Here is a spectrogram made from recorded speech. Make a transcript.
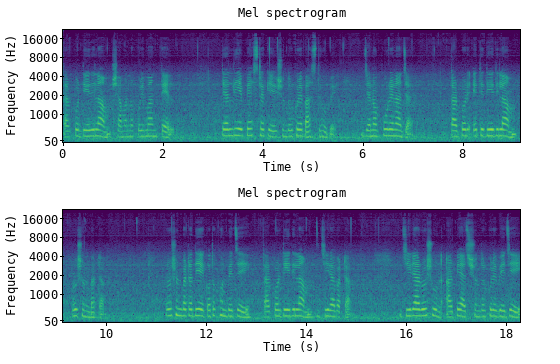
তারপর দিয়ে দিলাম সামান্য পরিমাণ তেল। তেল দিয়ে পেঁয়াজটাকে সুন্দর করে ভাজতে হবে, যেন পুড়ে না যায়। তারপর এতে দিয়ে দিলাম রসুন বাটা। রসুন বাটা দিয়ে কতক্ষণ বেজে তারপর দিয়ে দিলাম জিরা বাটা। জিরা, রসুন আর পেঁয়াজ সুন্দর করে ভেজে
